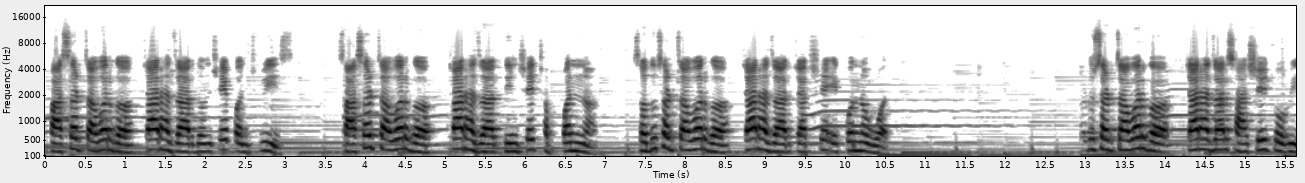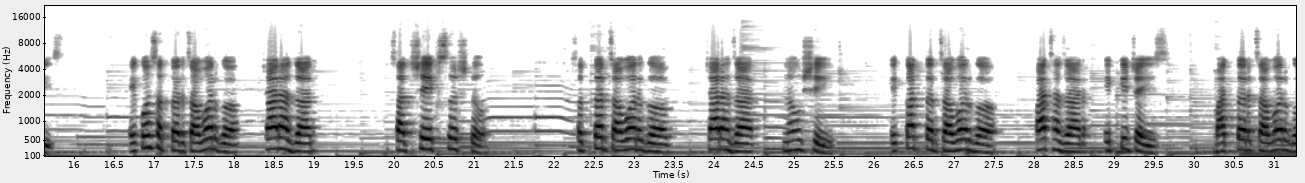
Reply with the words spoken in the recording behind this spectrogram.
पासष्टचा वर्ग चार हजार दोनशे पंचवीस. सहासष्टचा वर्ग चार हजार तीनशे छप्पन्न. सदुसष्टचा वर्ग चार हजार चारशे एकोणनव्वद. अडुसष्टचा वर्ग चार हजार सहाशे चोवीस. एकोणसत्तरचा वर्ग चार हजार सातशे एकसष्ट. सत्तरचा वर्ग चार हजार नऊशे. एकाहत्तरचा वर्ग पाच हजार एक्केचाळीस. बहात्तरचा वर्ग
